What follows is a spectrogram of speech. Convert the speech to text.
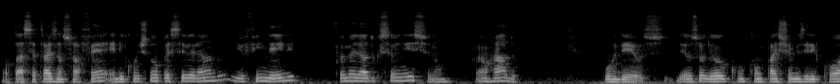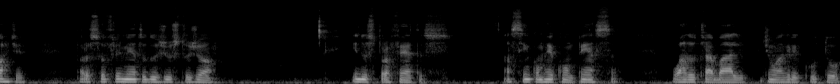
voltasse atrás na sua fé, ele continuou perseverando e o fim dele foi melhor do que seu início, não? Foi honrado por Deus. Deus olhou com compaixão e misericórdia para o sofrimento do justo Jó e dos profetas, assim como recompensa o árduo trabalho de um agricultor.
